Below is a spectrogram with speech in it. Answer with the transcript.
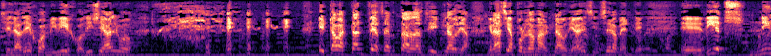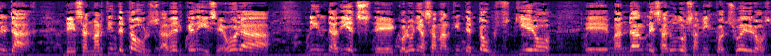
se la dejo a mi viejo, dice algo está bastante acertada, sí, Claudia. Gracias por llamar, Claudia, eh, sinceramente. Eh, Dietz Nilda de San Martín de Tours, a ver qué dice. Hola, Nilda Dietz de Colonia San Martín de Tours. Quiero eh, mandarle saludos a mis consuegros,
